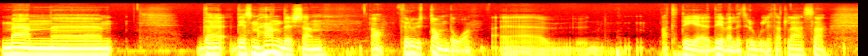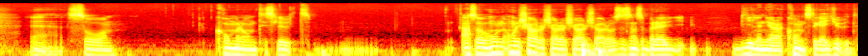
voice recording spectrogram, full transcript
Men eh, det, det som händer sen, ja, förutom då eh, att det, det är väldigt roligt att läsa, eh, så kommer hon till slut... Alltså hon, hon kör och kör och kör och kör och så sen så börjar bilen göra konstiga ljud.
